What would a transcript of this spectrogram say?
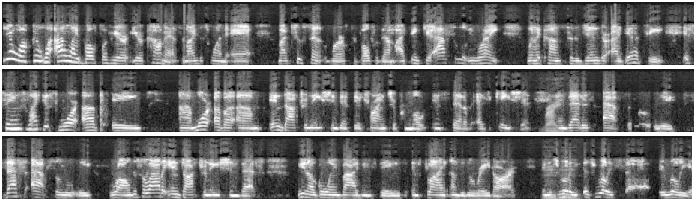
you're welcome. Well, I like both of your, your comments, and I just wanted to add my two cent worth to both of them. I think you're absolutely right when it comes to the gender identity. It seems like it's more of a uh, more of a um, indoctrination that they're trying to promote instead of education, Right. and that is absolutely that's absolutely wrong. There's a lot of indoctrination that's you know going by these days and flying under the radar, and it's Mhm. really it's really sad. It really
